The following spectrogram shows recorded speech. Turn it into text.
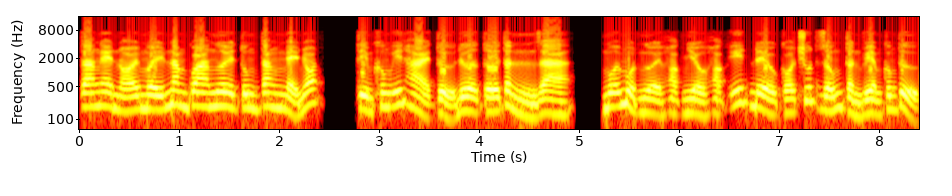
Ta nghe nói mấy năm qua ngươi tung tăng nhảy nhót, tìm không ít hải tử đưa tới tần ra, mỗi một người hoặc nhiều hoặc ít đều có chút giống tần viêm công tử,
